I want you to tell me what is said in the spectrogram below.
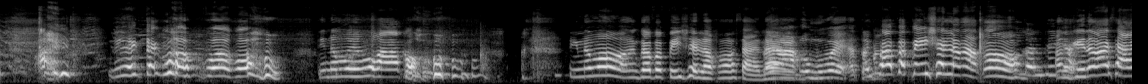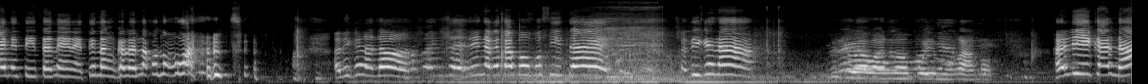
Ay, ninagtaguan po ako. Tingnan mo yung mukha ko. Tingnan mo, nagpapafacial ako sana. Kaya ako umuwi at ako, Nagpapafacial lang ako. Ang ka. ginawa sa akin ni Tita Nene, tinanggalan ako ng words. Halika na doon. Hindi na kita bubusitin. Halika na. Gawawan mo po yung mukha ko. Halika na!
